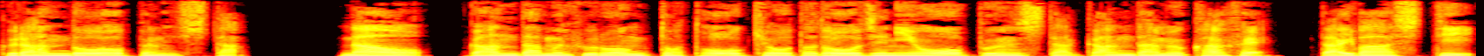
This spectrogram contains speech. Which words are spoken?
グランドオープンした。なお、ガンダムフロント東京と同時にオープンしたガンダムカフェ、ダイバーシティ、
